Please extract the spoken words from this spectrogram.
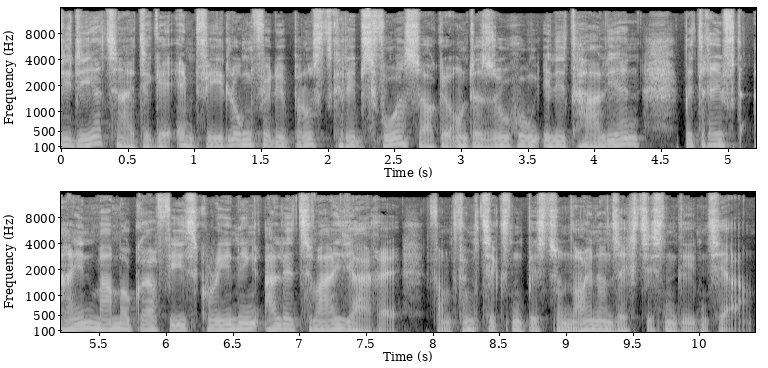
Die derzeitige Empfehlung für die Brustkrebsvorsorgeuntersuchung in Italien betrifft ein Mammographie-Screening alle zwei Jahre, vom 50. bis zum 69. Lebensjahr.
